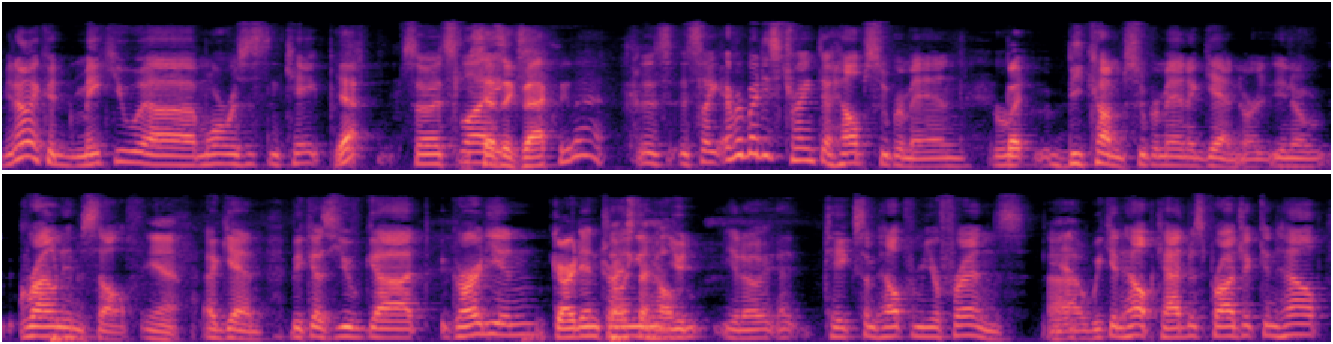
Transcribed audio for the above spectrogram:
you know, I could make you a more resistant cape? yeah, So it's he like says exactly that. it's, it's like everybody's trying to help Superman, r- But- become Superman again, or you know, ground himself. Yeah. Again, because you've got Guardian. Guardian tries to him, help. You, you know, take some help from your friends. Yeah. Uh, we can help. Cadmus Project can help.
